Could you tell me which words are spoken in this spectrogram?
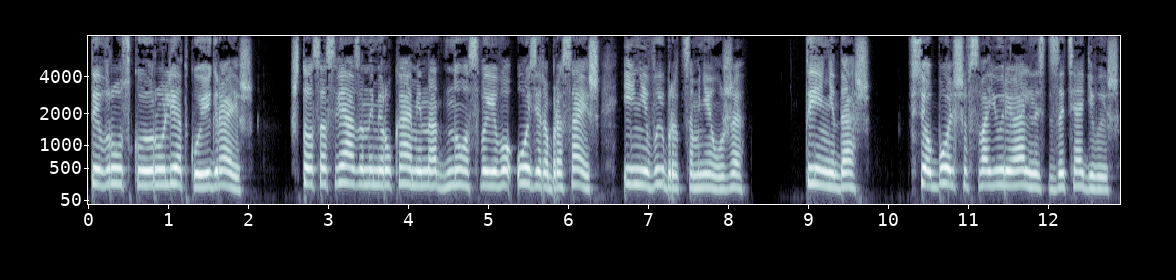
ты в русскую рулетку играешь? Что со связанными руками на дно своего озера бросаешь и не выбраться мне уже? Ты не дашь. Все больше в свою реальность затягиваешь,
